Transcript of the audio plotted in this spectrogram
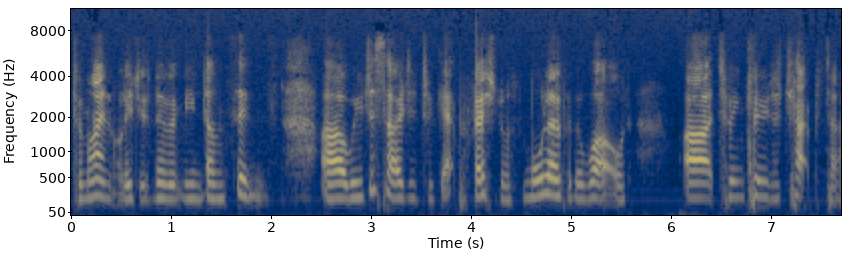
to my knowledge, it's never been done since. Uh, we decided to get professionals from all over the world uh, to include a chapter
